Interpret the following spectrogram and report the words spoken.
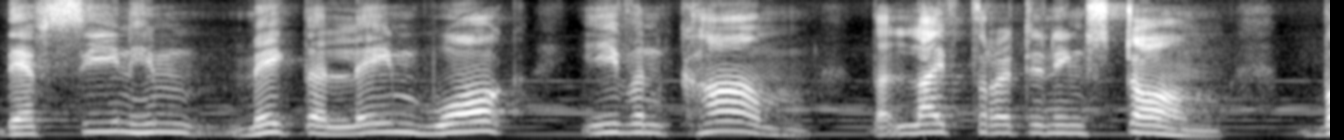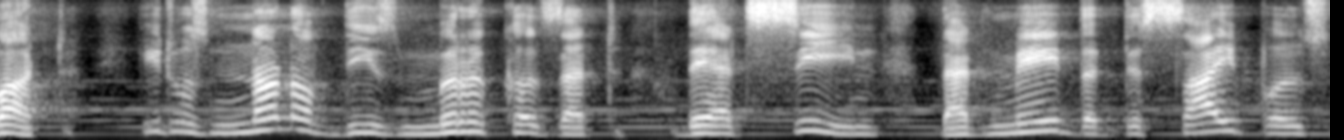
They have seen him make the lame walk, even calm the life threatening storm. But it was none of these miracles that they had seen that made the disciples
